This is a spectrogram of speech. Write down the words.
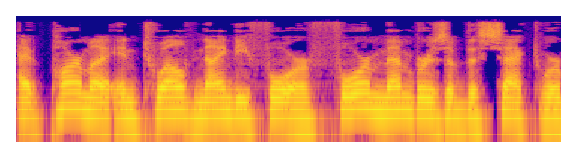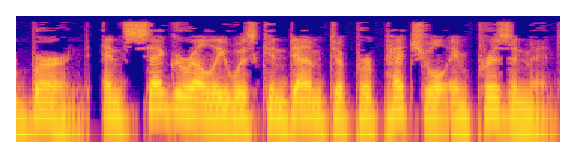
At Parma in 1294 four members of the sect were burned, and Segarelli was condemned to perpetual imprisonment.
